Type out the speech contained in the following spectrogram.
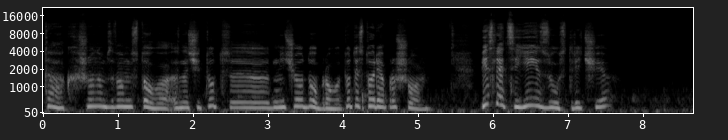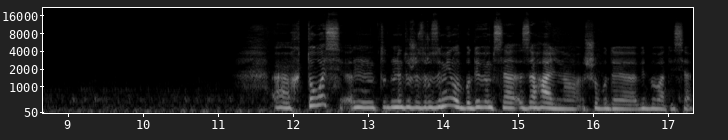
Так, що нам з вами з того? Значить, тут е, нічого доброго. Тут історія про що? Після цієї зустрічі е, хтось, тут не дуже зрозуміло, бо дивимося загально, що буде відбуватися.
